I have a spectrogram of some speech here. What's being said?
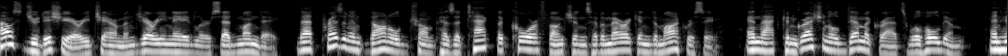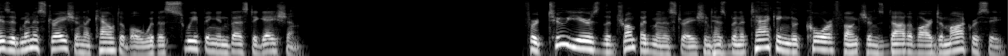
House Judiciary Chairman Jerry Nadler said Monday that President Donald Trump has attacked the core functions of American democracy and that congressional Democrats will hold him and his administration accountable with a sweeping investigation. For two years the Trump administration has been attacking the core functions of our democracy,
